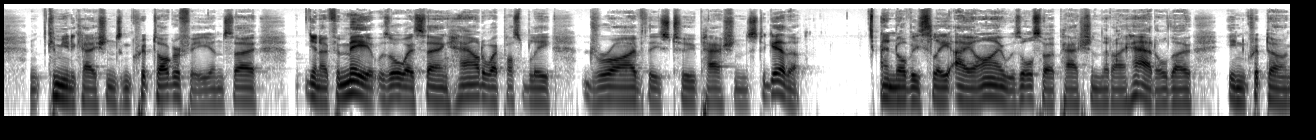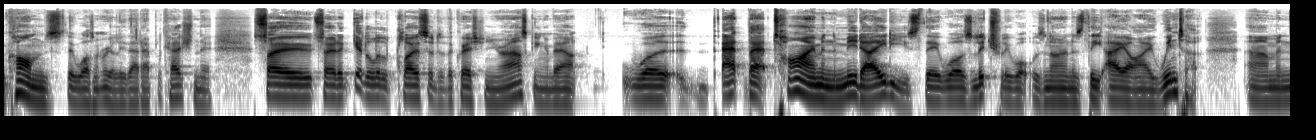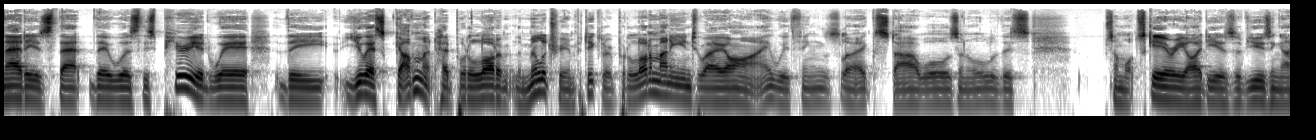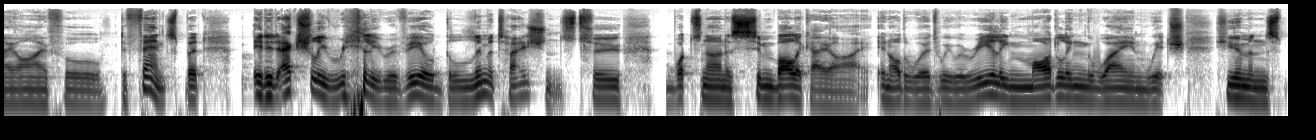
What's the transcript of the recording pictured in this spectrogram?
communications and cryptography, and so you know for me it was always saying how do I possibly drive these two passions together. And obviously, AI was also a passion that I had, although in crypto and comms, there wasn't really that application there. So, so to get a little closer to the question you're asking about, were at that time in the mid 80s, there was literally what was known as the AI winter. Um, and that is that there was this period where the US government had put a lot of, the military in particular, put a lot of money into AI with things like Star Wars and all of this somewhat scary ideas of using AI for defense. But it had actually really revealed the limitations to what's known as symbolic AI. In other words, we were really modeling the way in which humans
